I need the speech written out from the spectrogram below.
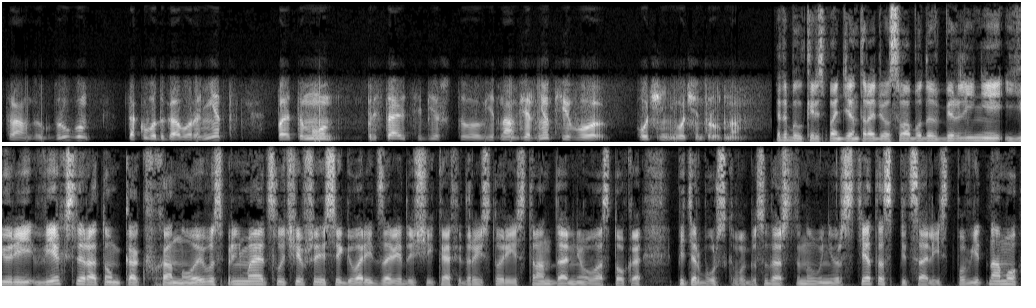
стран друг другу. Такого договора нет, поэтому представить себе, что Вьетнам вернет его, очень и очень трудно. Это был корреспондент «Радио Свобода» в Берлине Юрий Векслер. О том, как в Ханое воспринимает случившееся, говорит заведующий кафедрой истории стран Дальнего Востока Петербургского государственного университета, специалист по Вьетнаму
